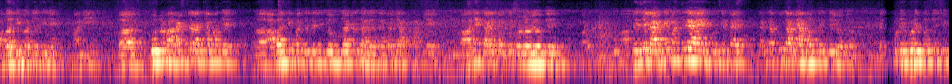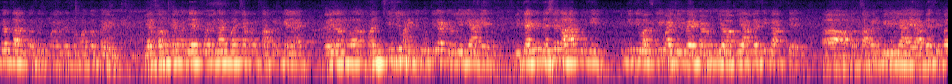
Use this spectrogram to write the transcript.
आभासी पद्धतीने. आणि पूर्ण महाराष्ट्र राज्यामध्ये आभासी पद्धतीने जे उद्घाटन झालं त्यासाठी आपण आपले अनेक कार्यकर्ते बोलवले होते. परंतु आपले जे लाडके मंत्री आहेत भुसे साहेब त्यांना सुद्धा आम्ही आमंत्रण दिलं होतं. पुढे पुढे जसं शिकत जाल तसंच मला त्याचं महत्त्व कळेल. या संस्थेमध्ये संविधान मंच आपण स्थापन केला आहे संविधान मंचची जी माहिती पुस्तिका ठेवलेली आहे विद्यार्थी दशेत आहात तुम्ही तुम्ही ती वाचली पाहिजे वेळ काढून जेव्हा आपली अभ्यासिका असते. आपण स्थापन केलेली आहे. अभ्यासिका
